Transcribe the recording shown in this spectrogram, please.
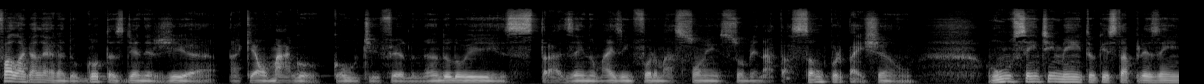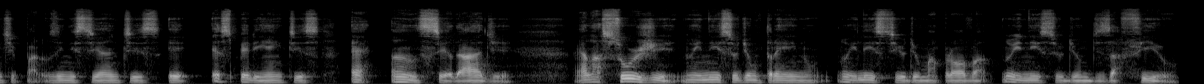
Fala galera do Gotas de Energia, aqui é o Mago, coach Fernando Luiz, trazendo mais informações sobre natação por paixão um sentimento que está presente para os iniciantes e experientes é ansiedade. Ela surge no início de um treino, no início de uma prova, no início de um desafio.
